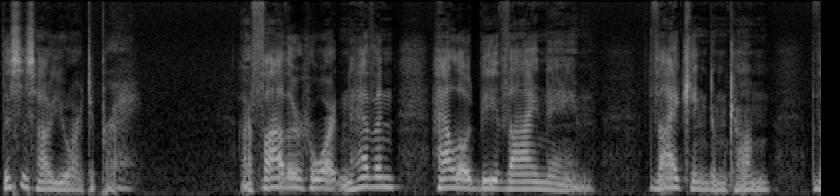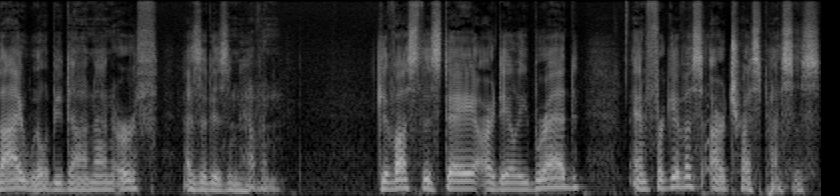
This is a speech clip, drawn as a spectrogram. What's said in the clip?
This is how you are to pray. Our Father who art in heaven, hallowed be thy name. Thy kingdom come, thy will be done on earth as it is in heaven. Give us this day our daily bread and forgive us our trespasses,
